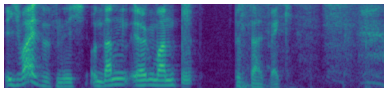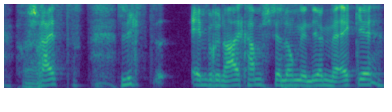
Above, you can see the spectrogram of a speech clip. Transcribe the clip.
Ich weiß es nicht. Und dann irgendwann pff, bist du halt weg. Ja. Schreist, liegst Embryonalkampfstellung in irgendeiner Ecke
